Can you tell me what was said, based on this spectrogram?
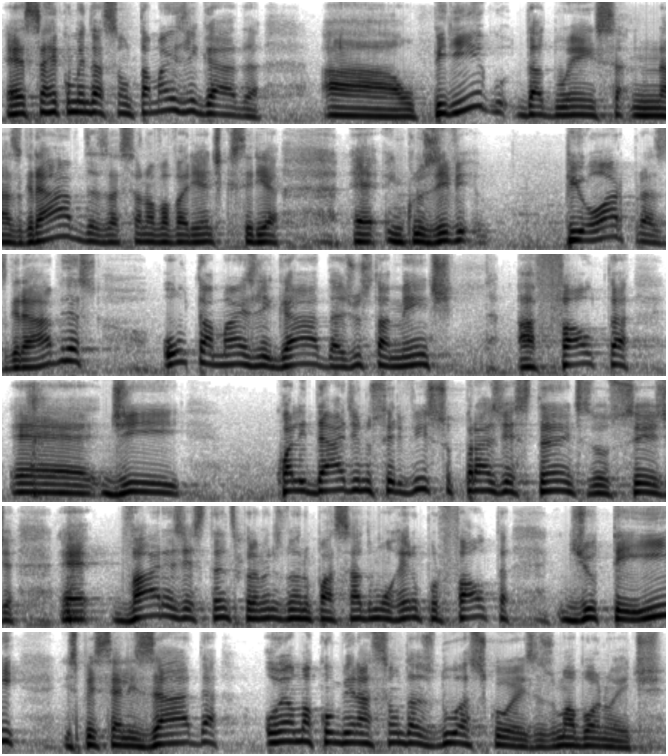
essa recomendação está mais ligada ao perigo da doença nas grávidas, essa nova variante que seria, é, inclusive, pior para as grávidas, ou está mais ligada justamente à falta é, de qualidade no serviço para as gestantes, ou seja, é, várias gestantes, pelo menos no ano passado, morreram por falta de UTI especializada, ou é uma combinação das duas coisas? Uma boa noite.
